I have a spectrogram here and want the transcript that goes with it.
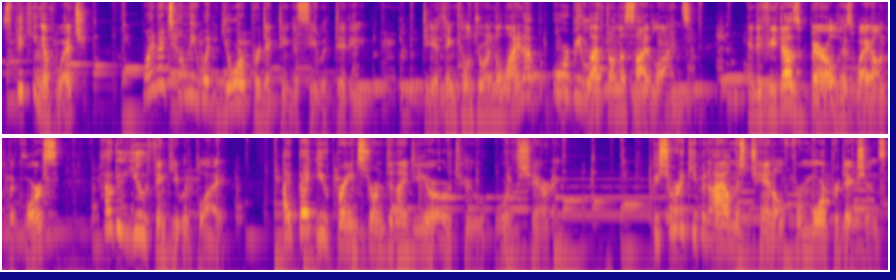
Speaking of which, why not tell me what you're predicting to see with Diddy? Do you think he'll join the lineup or be left on the sidelines? And if he does barrel his way onto the course, how do you think he would play? I bet you've brainstormed an idea or two worth sharing. Be sure to keep an eye on this channel for more predictions,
